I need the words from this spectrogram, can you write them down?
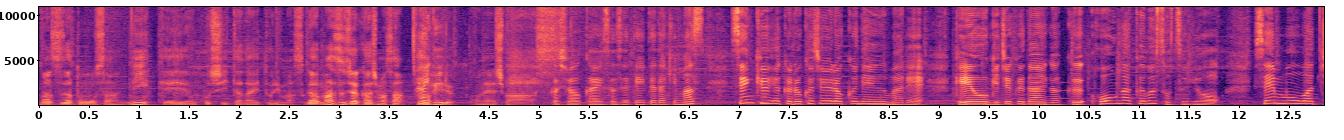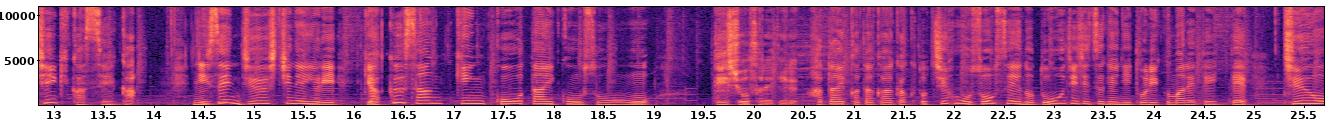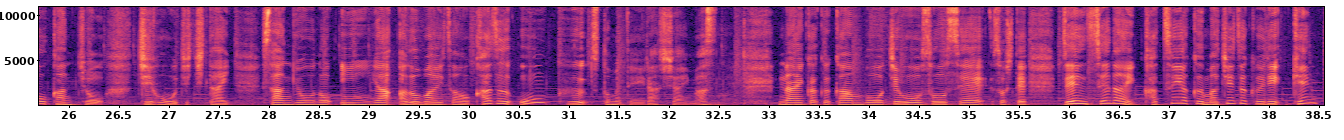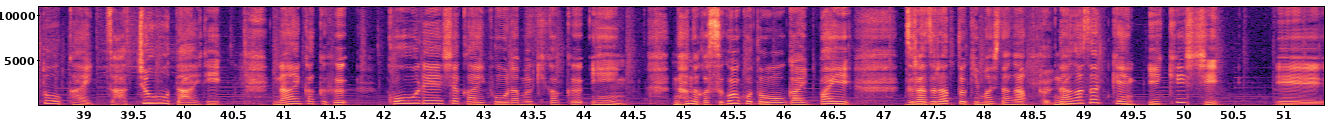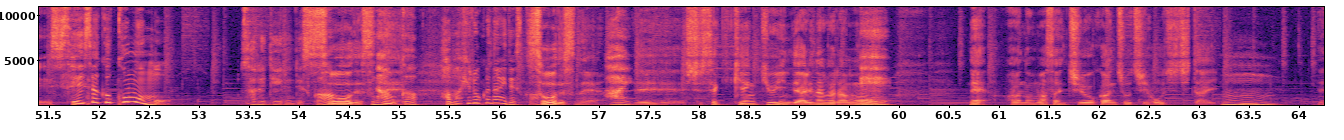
松田智さんに、えー、お越しいただいておりますがまずじゃあ川島さんプロフィールお願いします、はい、ご紹介させていただきます。1966年生まれ慶應義塾大学法学部卒業。専門は地域活性化。2017年より逆参勤交代構想を提唱されている。働き方改革と地方創生の同時実現に取り組まれていて中央官庁地方自治体産業の委員やアドバイザーを数多く務めていらっしゃいます、うん、内閣官房地方創生そして全世代活躍まちづくり検討会座長代理内閣府高齢社会フォーラム企画委員なんだかすごいことがいっぱいずらずらっときましたが、はい、長崎県壱岐市、えー、政策顧問もされているんですか？そうですね。なんか幅広くないですか？そうですね、はい、えー、首席研究員でありながらも、えー、ね、あのまさに中央官庁地方自治体、うん、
